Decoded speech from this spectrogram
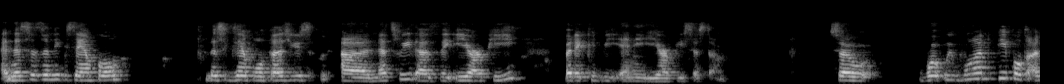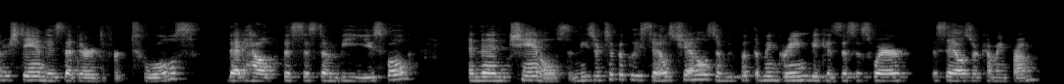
And this is an example. This example does use uh, NetSuite as the ERP, but it could be any ERP system. So what we want people to understand is that there are different tools that help the system be useful and then channels. And these are typically sales channels and we put them in green because this is where the sales are coming from.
